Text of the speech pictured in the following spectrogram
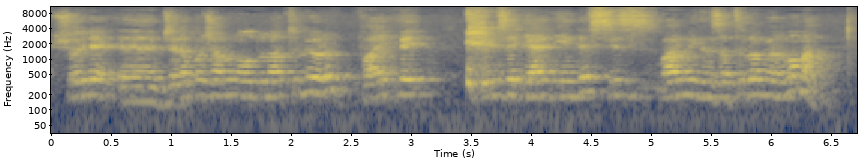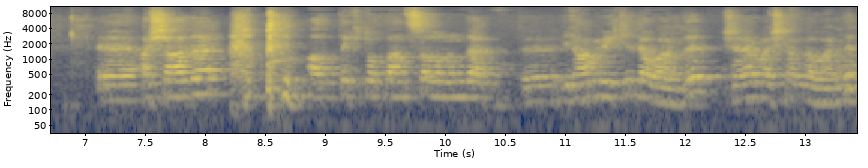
Şöyle e, Cenap Hocam'ın olduğunu hatırlıyorum. Faik Bey bize geldiğinde siz var mıydınız hatırlamıyorum ama e, aşağıda alttaki toplantı salonunda e, İlhami Vekil de vardı, Şener Başkan da vardı.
